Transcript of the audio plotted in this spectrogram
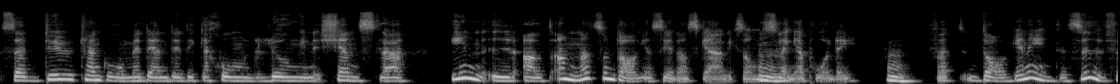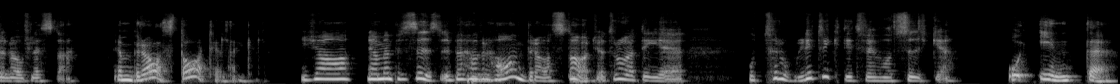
så att du kan gå med den dedikation, lugn, känsla in i allt annat som dagen sedan ska liksom Mm. slänga på dig. Mm. För att dagen är intensiv för de flesta. En bra start helt enkelt. Ja, ja men precis. Vi behöver Mm. ha en bra start. Jag tror att det är otroligt viktigt för vårt psyke. Och inte,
